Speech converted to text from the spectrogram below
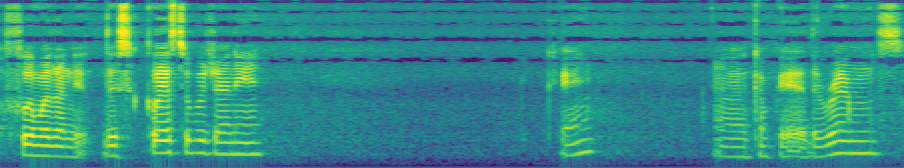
firmer than this clear Super Jennie. Okay, and compare the rims.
